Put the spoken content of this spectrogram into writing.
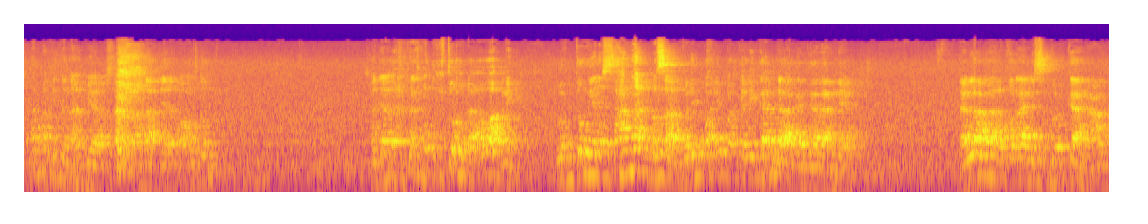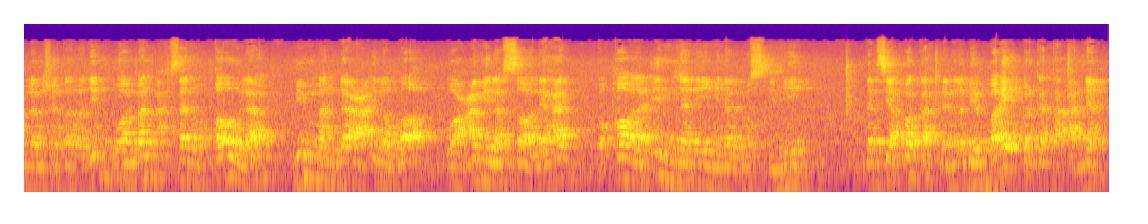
Kenapa kita nak biar ustaz dan ustazah tidak mau untung? Saja kan untung dakwah ni untung yang sangat besar berlipat-lipat kali ganda ganjaran dia. Dalam Al-Quran disebutkan A'udzubillahi minasyaitonir rajim wa man ahsanu qawlan mimman da'a ila Allah wa 'amila salihan wa qala innani minal muslimin. Dan siapakah yang lebih baik perkataannya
